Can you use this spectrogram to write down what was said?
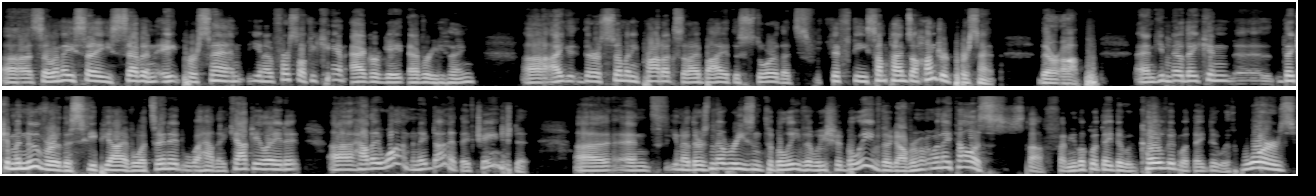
Uh, so when they say seven, eight percent, you know, first off, you can't aggregate everything. Uh, I there are so many products that I buy at the store that's fifty, sometimes hundred percent. They're up, and you know they can uh, they can maneuver the CPI of what's in it, how they calculate it, uh, how they want, and they've done it. They've changed it. Uh, and you know, there's no reason to believe that we should believe the government when they tell us stuff. I mean, look what they did with COVID, what they do with wars,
